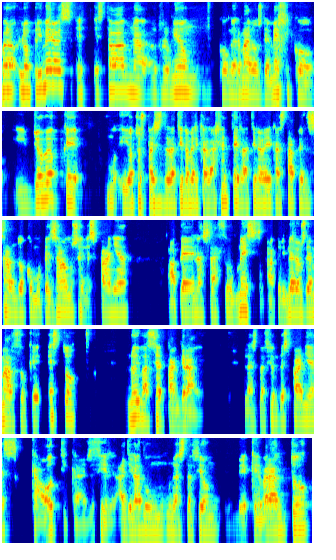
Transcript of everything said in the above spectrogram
Bueno, lo primero es, estaba en una reunión con hermanos de México y yo veo que, y otros países de Latinoamérica, la gente en Latinoamérica está pensando como pensábamos en España apenas hace un mes, a primeros de marzo, que esto no iba a ser tan grave. La situación de España es caótica, es decir, ha llegado un, una situación de quebranto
